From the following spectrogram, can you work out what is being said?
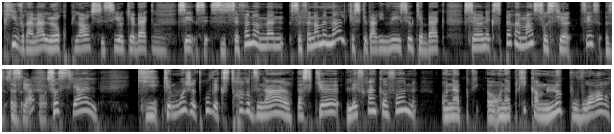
pris vraiment leur place ici au Québec. Mm. C'est c'est c'est phénomène c'est phénoménal qu'est-ce qui est arrivé ici au Québec. C'est un expériment social, Social, ouais. social qui que moi je trouve extraordinaire parce que les francophones on a pris, euh, on a pris comme le pouvoir.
